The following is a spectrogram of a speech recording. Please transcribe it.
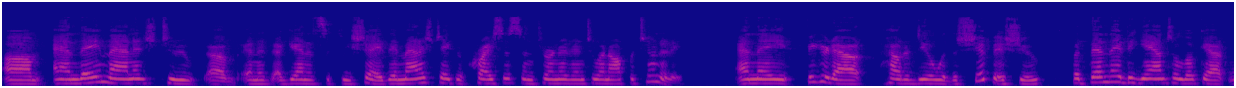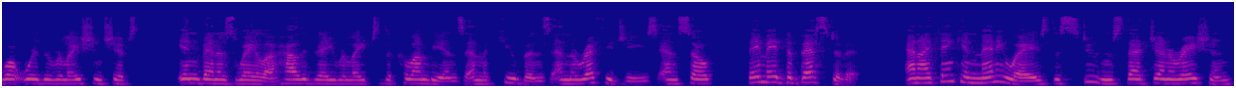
Um, and they managed to, uh, and it, again, it's a cliche, they managed to take a crisis and turn it into an opportunity. And they figured out how to deal with the ship issue, but then they began to look at what were the relationships in Venezuela, how did they relate to the Colombians and the Cubans and the refugees. And so they made the best of it. And I think in many ways, the students, that generation,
